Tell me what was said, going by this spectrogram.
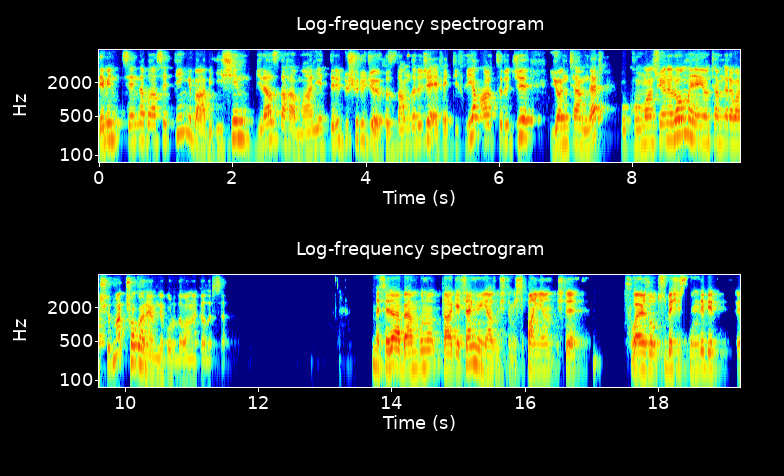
demin senin de bahsettiğin gibi abi işin biraz daha maliyetleri düşürücü, hızlandırıcı, efektifliği artırıcı yöntemler bu konvansiyonel olmayan yöntemlere başvurmak çok önemli burada bana kalırsa. Mesela ben bunu daha geçen gün yazmıştım. İspanya'nın işte Fuerza 35 isminde bir e,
